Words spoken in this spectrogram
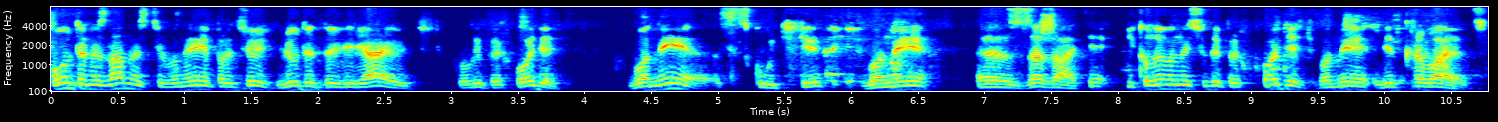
Пункти незламності вони працюють, люди довіряють, коли приходять. Вони скуті, вони е, зажаті. І коли вони сюди приходять, вони відкриваються.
